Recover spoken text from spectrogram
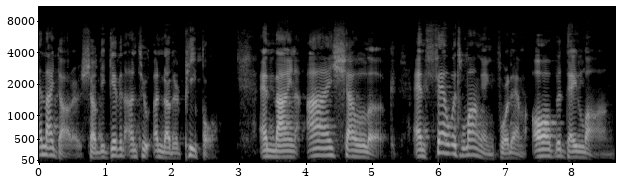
and thy daughters shall be given unto another people and thine eyes shall look and fail with longing for them all the day long,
